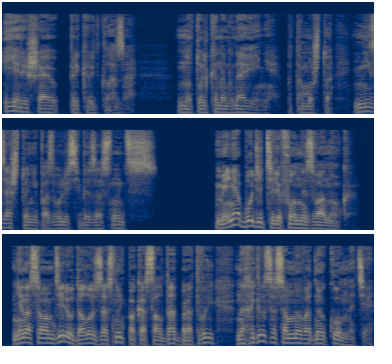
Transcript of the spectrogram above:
и я решаю прикрыть глаза. Но только на мгновение, потому что ни за что не позволю себе заснуть с... Меня будет телефонный звонок. Мне на самом деле удалось заснуть, пока солдат братвы находился со мной в одной комнате.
